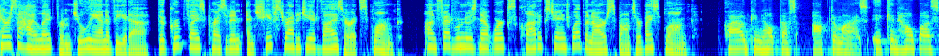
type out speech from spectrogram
Here's a highlight from Juliana Vida, the Group Vice President and Chief Strategy Advisor at Splunk, on Federal News Network's Cloud Exchange webinar sponsored by Splunk. Cloud can help us optimize. It can help us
